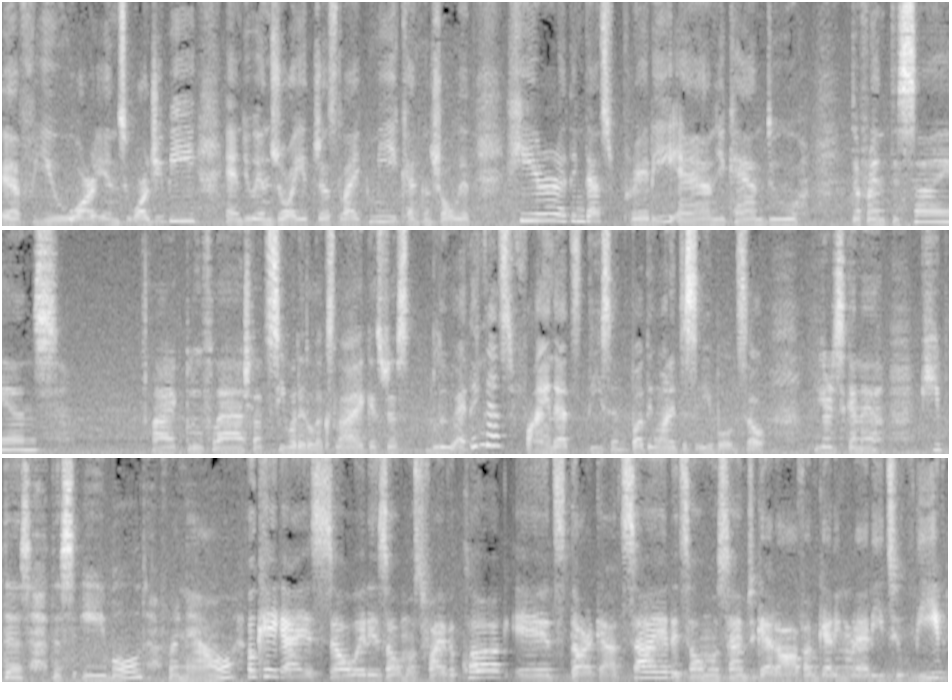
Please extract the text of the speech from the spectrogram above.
if you are into RGB and you enjoy it just like me you can control it here. I think that's pretty and you can do different designs like blue flash. Let's see what it looks like. It's just blue. I think that's fine. That's decent but they want it disabled so you're just gonna keep this disabled for now. Okay guys so it is almost five o'clock. It's dark outside. It's almost time to get off. I'm getting ready to leave.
